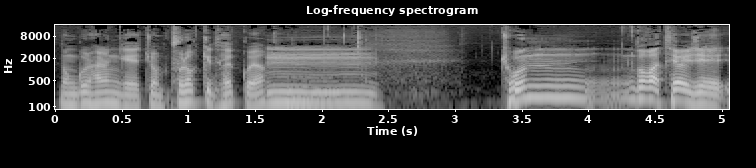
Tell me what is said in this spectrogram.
농구를 하는 게 좀 부럽기도 했고요. 음, 좋은 것 같아요. 이제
